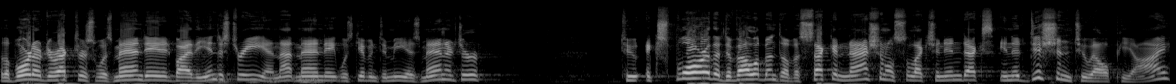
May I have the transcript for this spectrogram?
the board of directors was mandated by the industry, and that mandate was given to me as manager to explore the development of a second national selection index in addition to LPI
